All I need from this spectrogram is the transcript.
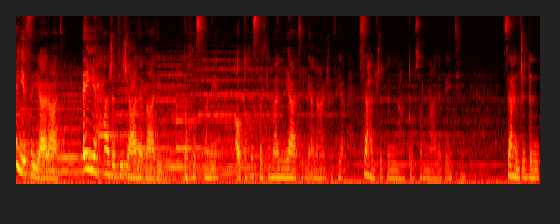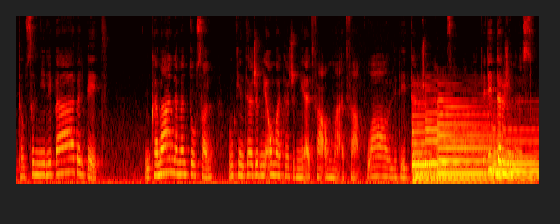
أي سيارات أي حاجة تيجي على بالي تخصني أو تخص الكماليات اللي أنا عايشة فيها. سهل جدا إنها توصلني على بيتي. سهل جدا توصلني لباب البيت. وكمان لما توصل ممكن تعجبني أو ما تعجبني أدفع أو ما أدفع. واو لدي الدرجة من البساطة لدي الدرجة من السهولة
